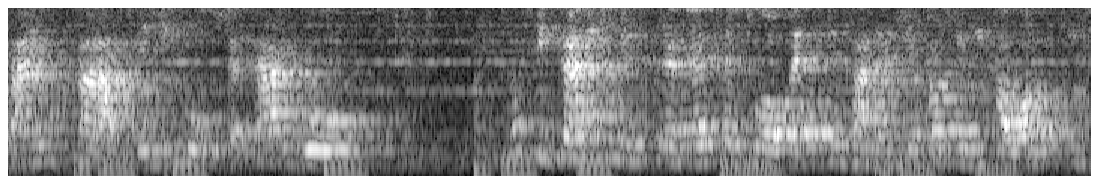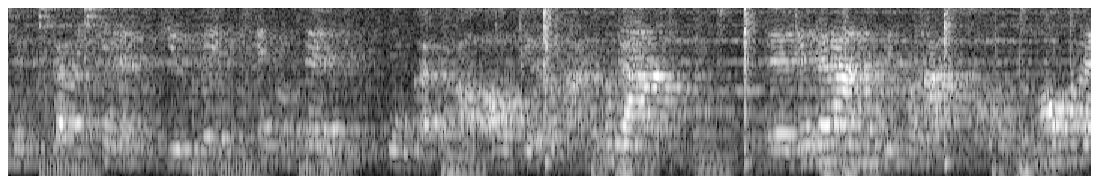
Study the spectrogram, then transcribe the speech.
Państwa, w wyniku przetargu podpisaliśmy z prezesem tu obecnym panem Grzegorzem Michałowskim, przedstawicielem firmy Ekoserwis spółka z OO Zielona Góra, e, generalnym wykonawcą umowę.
